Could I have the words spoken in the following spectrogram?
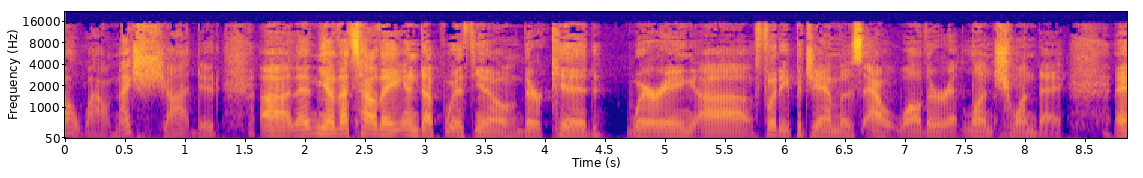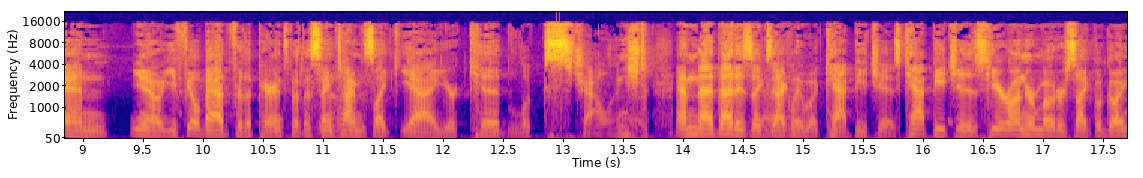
Oh wow, nice shot, dude. Uh, that, you know, that's how they end up with you know their kid wearing uh, footy pajamas out while they're at lunch one day, and you know you feel bad for the parents, but at the same time it's like, yeah, your kid looks challenged, and that that is exactly what Cat Peach is. Cat Peach is here on her motorcycle going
